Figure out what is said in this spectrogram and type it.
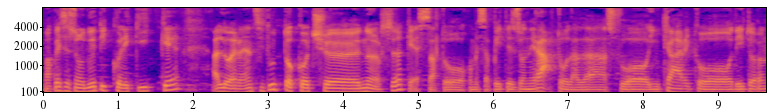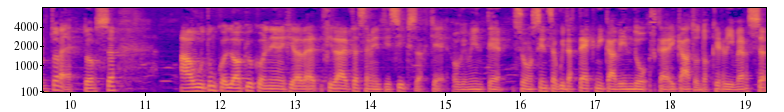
ma queste sono due piccole chicche Allora, innanzitutto coach eh, Nurse, che è stato, come sapete, esonerato dal suo incarico dei Toronto Raptors, ha avuto un colloquio con i Philadelphia 76 che ovviamente sono senza guida tecnica avendo scaricato Doc Rivers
